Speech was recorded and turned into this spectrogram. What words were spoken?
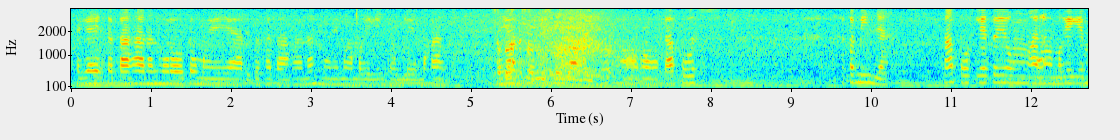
Kagaya sa tahanan mo raw ito, mangyayari to sa tahanan mo, may mga magiging problema ka. Sa, ba, sa mismo bahay po. Oo, tapos sa pamilya. Tapos ito yung ano, magiging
